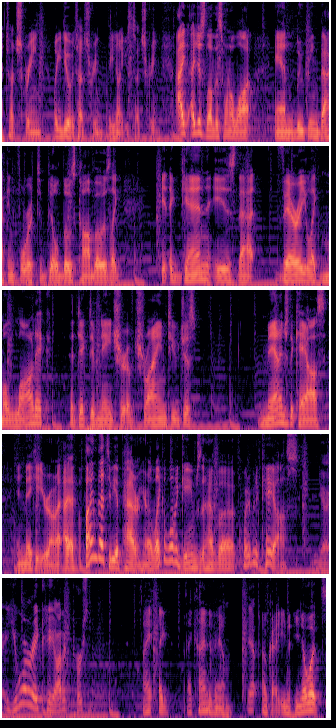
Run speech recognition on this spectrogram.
a touch screen. Well, you do have a touch screen, but you don't use touch screen. I, I just love this one a lot, and looping back and forth to build those combos, like it again is that very like melodic, addictive nature of trying to just manage the chaos and make it your own. I, I find that to be a pattern here. I like a lot of games that have uh, quite a bit of chaos. yeah, you are a chaotic person. I, I, I kind of am. Yep. Okay, you, you know what's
